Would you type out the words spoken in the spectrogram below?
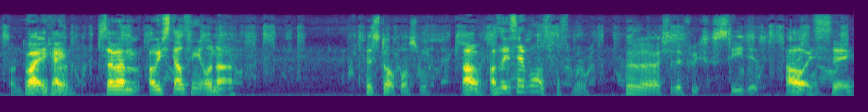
Fun, Right, okay. fun. So um, are we stealthing it or no? It's not possible. Oh, I thought you said it was possible. No, no, I said if we succeeded. Oh, I see.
